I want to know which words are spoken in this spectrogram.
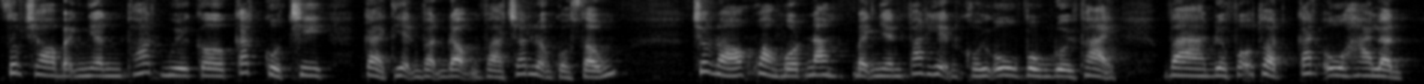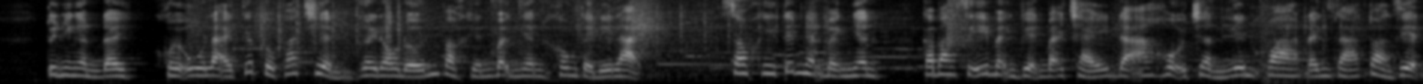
giúp cho bệnh nhân thoát nguy cơ cắt cụt chi, cải thiện vận động và chất lượng cuộc sống. Trước đó, khoảng một năm, bệnh nhân phát hiện khối u vùng đùi phải và được phẫu thuật cắt u hai lần. Tuy nhiên gần đây, khối u lại tiếp tục phát triển, gây đau đớn và khiến bệnh nhân không thể đi lại. Sau khi tiếp nhận bệnh nhân, các bác sĩ Bệnh viện Bãi Cháy đã hội trần liên khoa đánh giá toàn diện,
